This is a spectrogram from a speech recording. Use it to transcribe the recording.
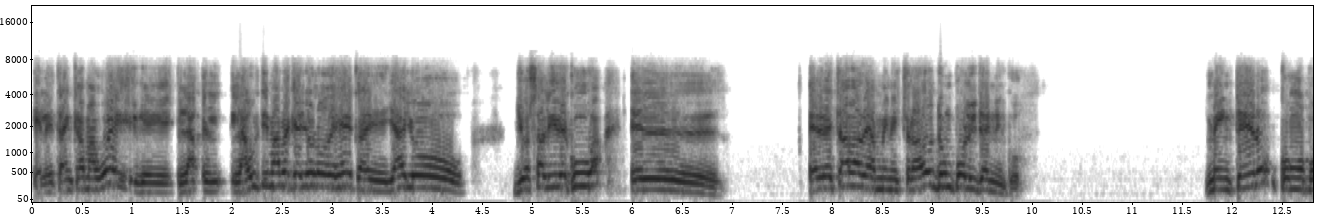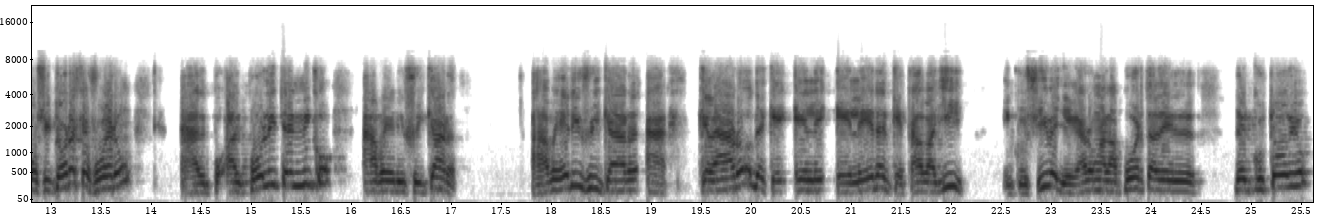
Él está en Camagüey. La, última vez que yo lo dejé, ya yo, yo salí de Cuba, él, estaba de administrador de un politécnico. Me entero con opositores que fueron al, al politécnico a verificar, a verificar, a- claro, de que él, él era el que estaba allí. Inclusive llegaron a la puerta del, del custodio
